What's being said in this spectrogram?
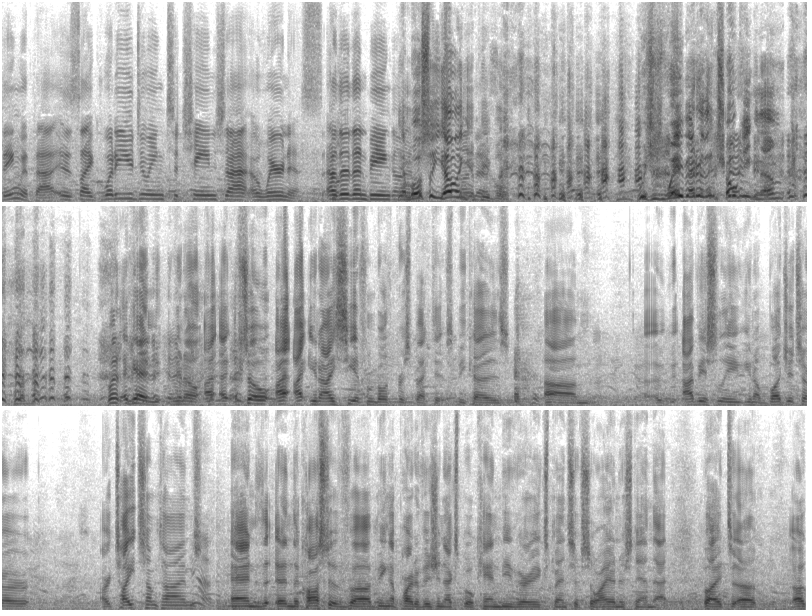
thing with that, is like, what are you doing to change that awareness, other than being? Yeah, mostly yelling at this? people, which is way better than choking them. But again, you know, I, I, so I, I, you know, I see it from both perspectives because um, uh, obviously, you know, budgets are are tight sometimes, Yeah. and the, and the cost of uh, being a part of Vision Expo can be very expensive. So I understand that. But uh, uh,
